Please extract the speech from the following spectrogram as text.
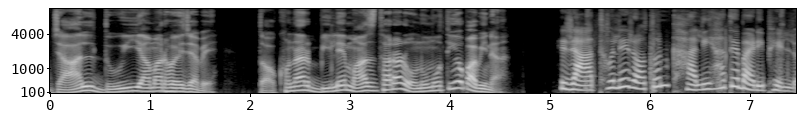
জাল দুই আমার হয়ে যাবে। তখন আর বিলে মাছ ধরার অনুমতিও পাবি না। রাত হলে রতন খালি হাতে বাড়ি ফিরল।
